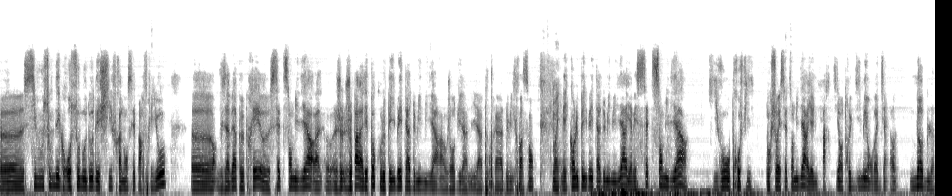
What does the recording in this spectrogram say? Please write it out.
euh, si vous vous souvenez grosso modo des chiffres annoncés par Frio, euh, vous avez à peu près 700 euh, milliards. Je, parle à l'époque où le PIB était à 2000 milliards. Hein. Aujourd'hui, il est à peu près à 2300. Mais quand le PIB était à 2000 milliards, il y avait 700 milliards qui vont au profit. Donc sur les 700 milliards, il y a une partie entre guillemets, on va dire noble,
